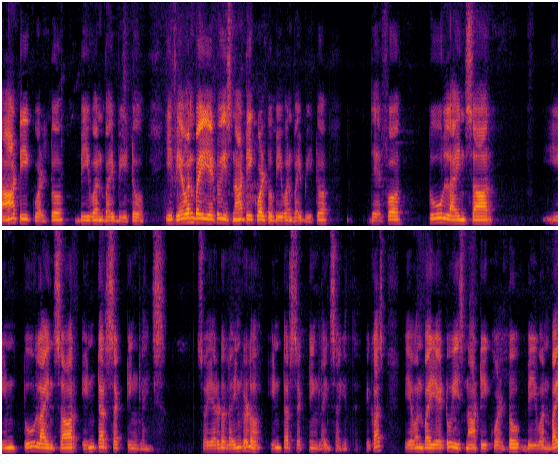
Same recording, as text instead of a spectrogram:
not equal to B one by B two if A one by A two is not equal to B one by B two therefore two lines are in two lines are intersecting lines so ಎರಡು ಲೈನ್ಗಳು ಇಂಟರ್ಸೆಕ್ಟಿಂಗ್ ಲೈನ್ಸ್ ಆಗಿರ್ತದೆ. Because A one by A two is not equal to B one by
